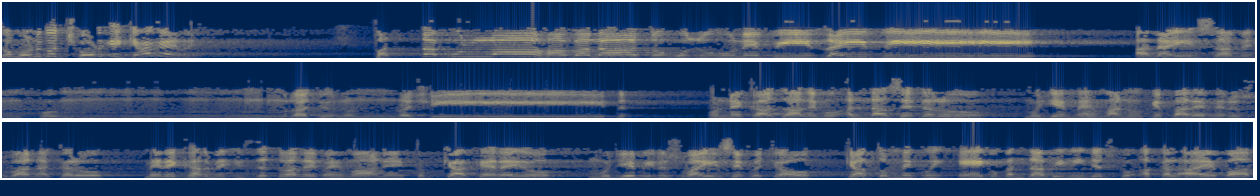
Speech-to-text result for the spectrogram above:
تم ان کو چھوڑ کے کیا کہہ رہے فتق اللہ بلا تو خزون بھی ضعیفی علیہ رجل رشید انہوں نے کہا ظالم اللہ سے ڈرو، مجھے مہمانوں کے بارے میں رسوا نہ کرو۔ میرے گھر میں عزت والے مہمان ہیں، تم کیا کہہ رہے ہو؟ مجھے بھی رسوائی سے بچاؤ۔ کیا تم میں کوئی ایک بندہ بھی نہیں جس کو عقل آئے بات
